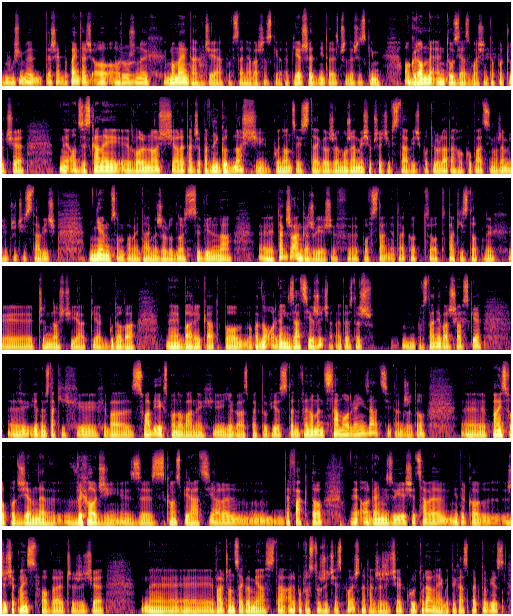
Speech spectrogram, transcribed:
musimy też jakby pamiętać o, o, różnych momentach w dziejach powstania warszawskiego. Te pierwsze dni to jest przede wszystkim ogromny entuzjazm, właśnie to poczucie odzyskanej wolności, ale także pewnej godności płynącej z tego, że możemy się przeciwstawić po tylu latach okupacji, możemy się przeciwstawić Niemcom. Pamiętajmy, że ludność cywilna e, także angażuje się w powstanie, tak? od, od tak istotnych e, czynności jak, jak budowa barykad po no, pewną organizację życia. Tak? To jest też powstanie warszawskie jednym z takich chyba słabiej eksponowanych jego aspektów jest ten fenomen samoorganizacji. Także to państwo podziemne wychodzi z, z konspiracji, ale de facto organizuje się całe nie tylko życie państwowe czy życie walczącego miasta, ale po prostu życie społeczne, także życie kulturalne. Jakby tych aspektów jest,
